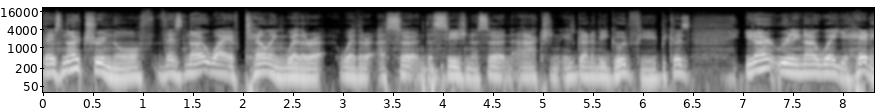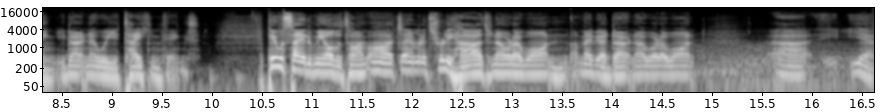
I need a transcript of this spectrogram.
there's no true north. There's no way of telling whether whether a certain decision, a certain action is going to be good for you because you don't really know where you're heading. You don't know where you're taking things. People say to me all the time, "Oh, Jamin, it's really hard to know what I want, and maybe I don't know what I want." Uh, yeah,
